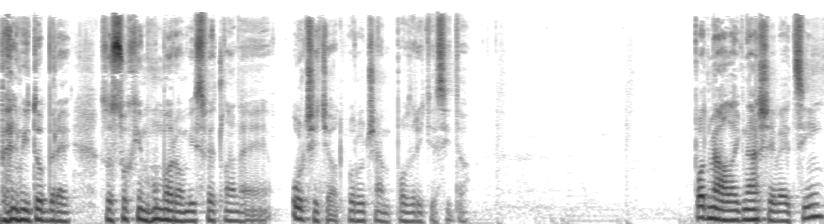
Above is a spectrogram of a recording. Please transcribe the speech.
veľmi dobre, so suchým humorom vysvetlené. Určite odporúčam, pozrite si to. Poďme ale k našej veci,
